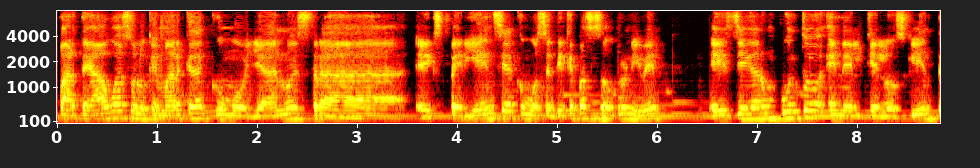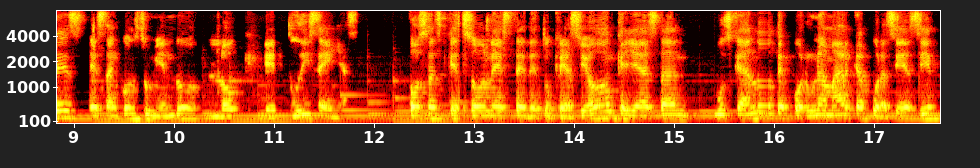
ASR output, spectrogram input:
parteaguas o lo que marca como ya nuestra experiencia, como sentir que pasas a otro nivel, es llegar a un punto en el que los clientes están consumiendo lo que tú diseñas. Cosas que son este, de tu creación, que ya están buscándote por una marca, por así decir.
